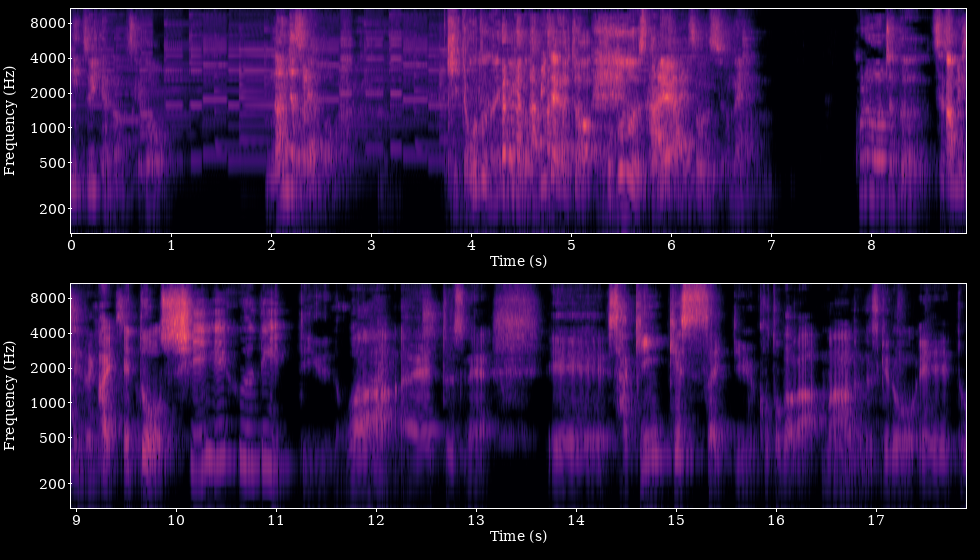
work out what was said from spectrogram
についてなんですけどなんじゃそりゃと。聞いたことないんだけど、みたいな人が ほとんどですかね。はいはいそうですよね。これをちょっと説明していただきたはい。えっと、CFD っていうのは、えーっとですね、えー、先金決済っていう言葉が、まあ、あるんですけど、えーっと、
